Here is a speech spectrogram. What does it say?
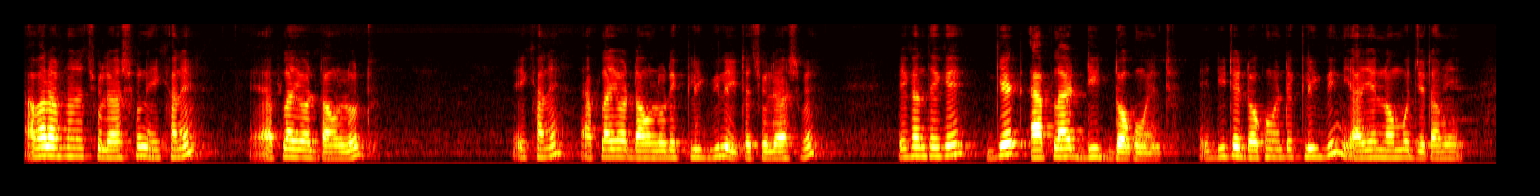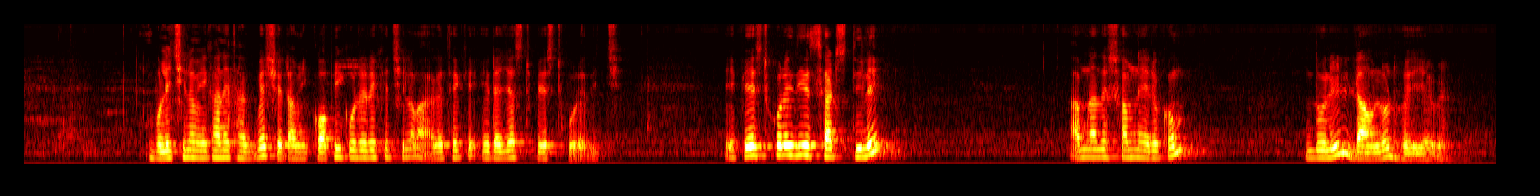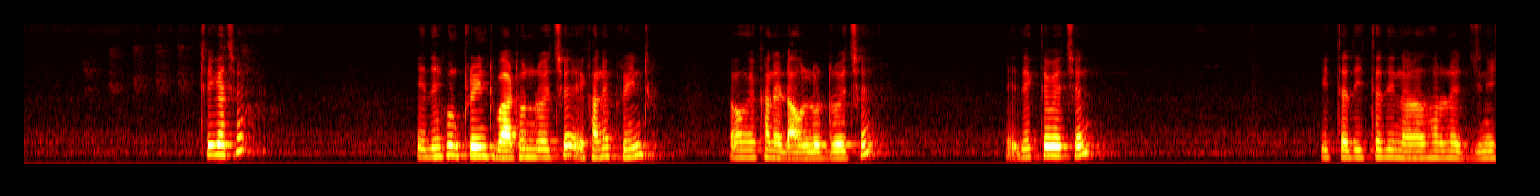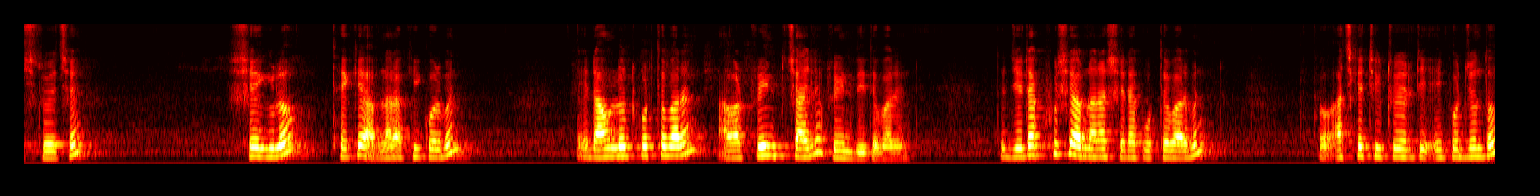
আবার আপনারা চলে আসুন এইখানে অ্যাপ্লাই অর ডাউনলোড এইখানে অ্যাপ্লাই অর ডাউনলোডে ক্লিক দিলে এটা চলে আসবে। এখান থেকে গেট অ্যাপ্লাইড ডিট ডকুমেন্ট এই ডিটের ডকুমেন্টে ক্লিক দিন আইএন নম্বর যেটা আমি বলেছিলাম এখানে থাকবে, সেটা আমি কপি করে রেখেছিলাম, আগে থেকে এটা জাস্ট পেস্ট করে দিচ্ছি। এই পেস্ট করে দিয়ে সার্চ দিলেই আপনাদের সামনে এরকম দলিল ডাউনলোড হয়ে যাবে। ঠিক আছে? এই দেখুন প্রিন্ট বাটন রয়েছে, এখানে প্রিন্ট এবং এখানে ডাউনলোড রয়েছে। এই দেখতে পেয়েছেন ইত্যাদি ইত্যাদি নানা ধরনের জিনিস রয়েছে। সেগুলো থেকে আপনারা কি করবেন? ডাউনলোড করতে পারেন, আবার প্রিন্ট চাইলে প্রিন্ট দিতে পারেন। তো যেটা খুশি আপনারা সেটা করতে পারবেন। তো আজকের টিউটোরিয়ালটি এই পর্যন্ত।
